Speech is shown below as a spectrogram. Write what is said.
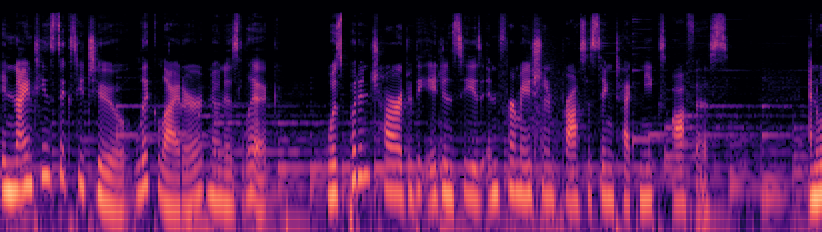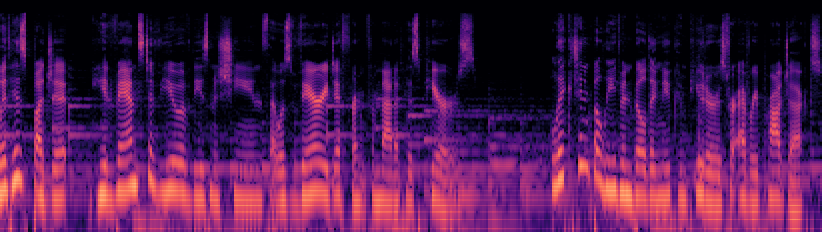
In 1962, Licklider, known as Lick, was put in charge of the agency's Information Processing Techniques Office. And with his budget, he advanced a view of these machines that was very different from that of his peers. Lick didn't believe in building new computers for every project.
